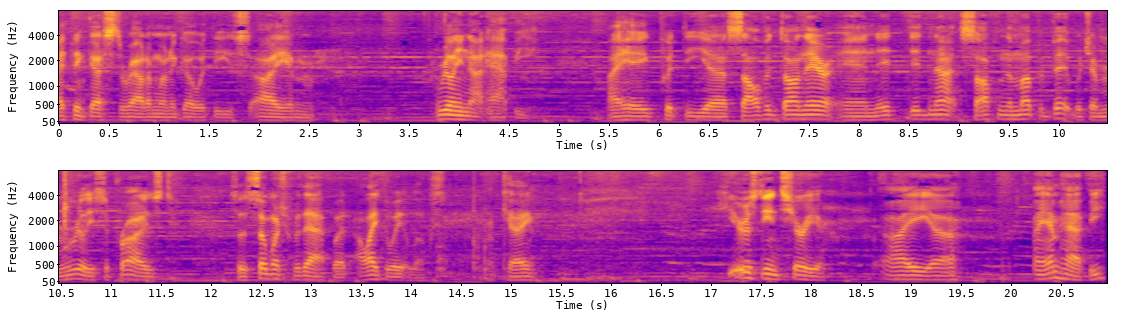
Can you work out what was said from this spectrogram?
I think that's the route I'm going to go with these. I am really not happy. I put the uh, solvent on there and it did not soften them up a bit which I'm really surprised so so much for that, but I like the way it looks. Okay. Here's the interior. I uh, I am happy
